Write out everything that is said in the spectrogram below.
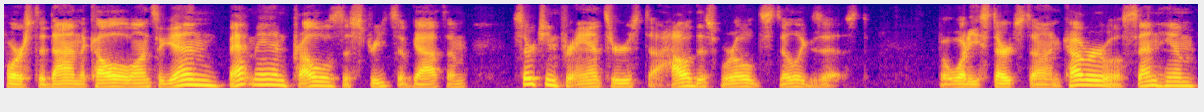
Forced to don the cowl once again, Batman prowls the streets of Gotham, searching for answers to how this world still exists. But what he starts to uncover will send him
